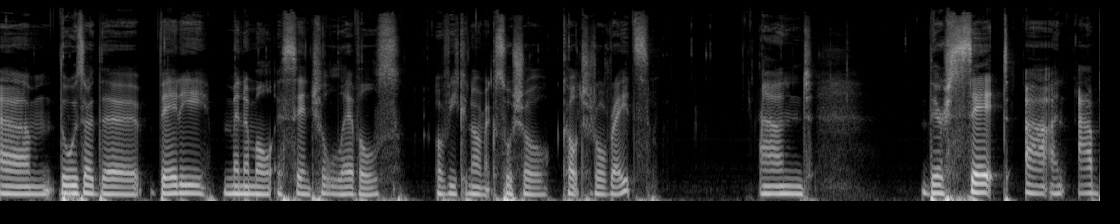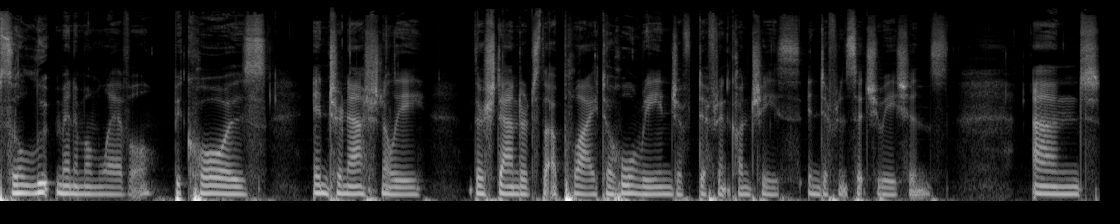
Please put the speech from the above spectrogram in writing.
Um, those are the very minimal essential levels of economic, social, cultural rights. And they're set at an absolute minimum level because internationally they're standards that apply to a whole range of different countries in different situations. And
